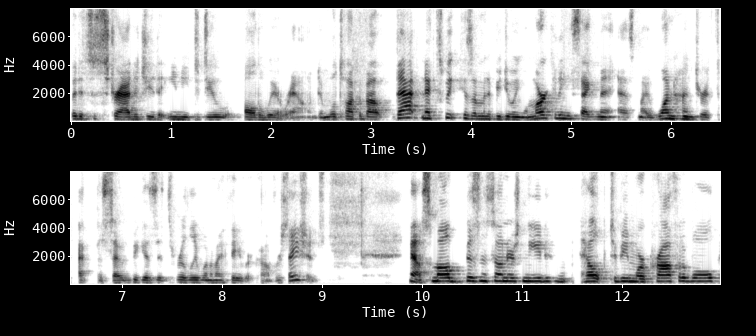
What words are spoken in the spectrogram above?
But it's a strategy that you need to do all the way around, and we'll talk about that next week because I'm going to be doing a marketing segment as my 100th episode because it's really one of my favorite conversations. Now, small business owners need help to be more profitable.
